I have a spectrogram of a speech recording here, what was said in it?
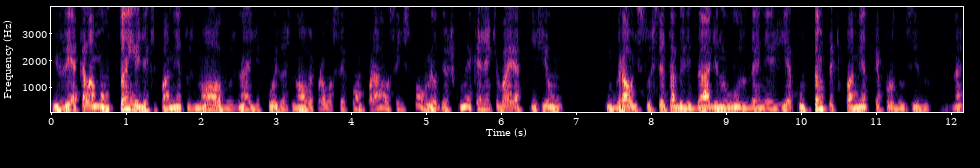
e vê aquela montanha de equipamentos novos, né, de coisas novas para você comprar, você diz, pô, meu Deus, como é que a gente vai atingir um, um grau de sustentabilidade no uso da energia com tanto equipamento que é produzido, né?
